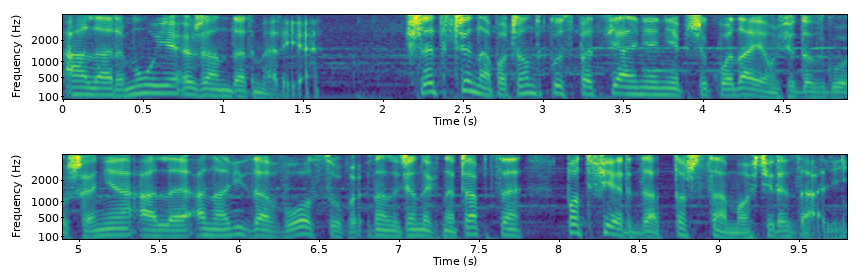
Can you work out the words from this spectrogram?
Alarmuje żandarmerię. Śledczy na początku specjalnie nie przykładają się do zgłoszenia, ale analiza włosów znalezionych na czapce potwierdza tożsamość Rezali.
